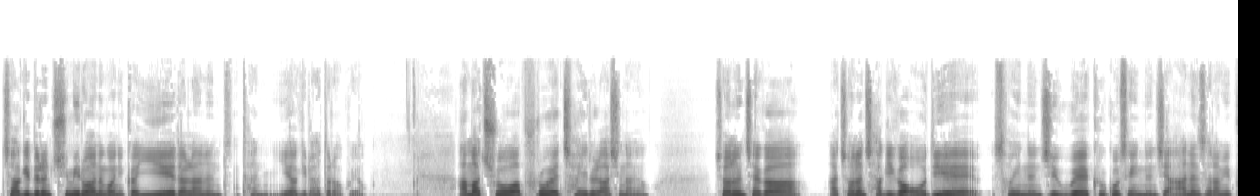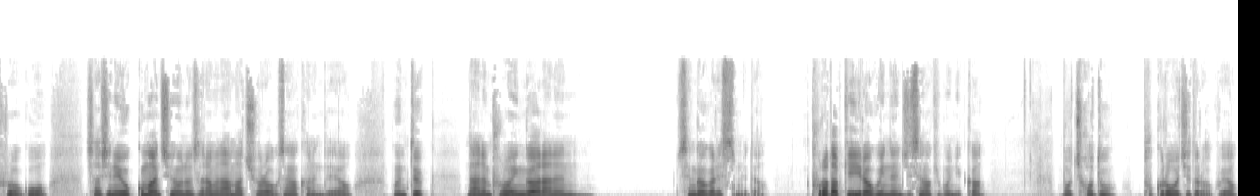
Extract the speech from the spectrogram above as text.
자기들은 취미로 하는 거니까 이해해달라는 듯한 이야기를 하더라고요. 아마추어와 프로의 차이를 아시나요? 저는 제가 아 저는 자기가 어디에 서 있는지 왜 그곳에 있는지 아는 사람이 프로고 자신의 욕구만 채우는 사람은 아마추어라고 생각하는데요. 문득 나는 프로인가 라는 생각을 했습니다. 프로답게 일하고 있는지 생각해 보니까 뭐 저도 부끄러워지더라고요.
